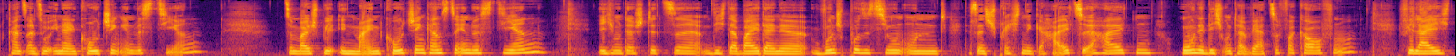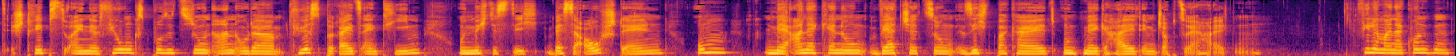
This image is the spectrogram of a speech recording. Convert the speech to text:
Du kannst also in ein Coaching investieren. Zum Beispiel in mein Coaching kannst du investieren. Ich unterstütze dich dabei, deine Wunschposition und das entsprechende Gehalt zu erhalten, ohne dich unter Wert zu verkaufen. Vielleicht strebst du eine Führungsposition an oder führst bereits ein Team und möchtest dich besser aufstellen, um mehr Anerkennung, Wertschätzung, Sichtbarkeit und mehr Gehalt im Job zu erhalten. Viele meiner Kunden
